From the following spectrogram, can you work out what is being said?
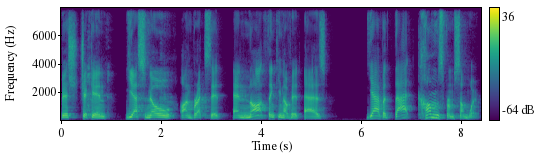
fish, chicken, yes, no on Brexit, and not thinking of it as, yeah, but that comes from somewhere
